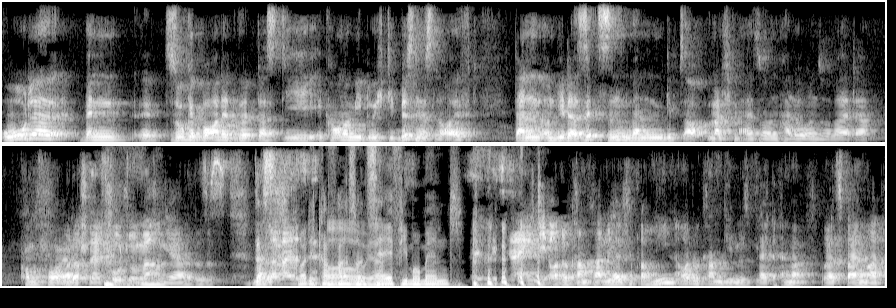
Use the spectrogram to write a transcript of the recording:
oder wenn äh, so gebordet wird, dass die Economy durch die Business läuft, dann und wir da sitzen, dann gibt es auch manchmal so ein Hallo und so weiter. Kommt vor, ja. Oder schnell Foto machen, ja. Das ist das wollte ich gerade fragen, oh, so ein oh, ja. Selfie-Moment. Die Autogrammkarten. Ich habe noch nie ein Autogramm geben müssen, vielleicht einmal oder zweimal.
